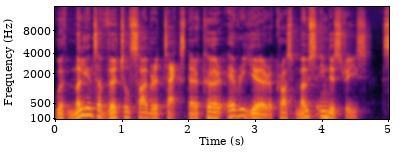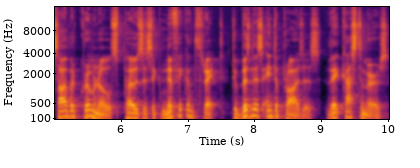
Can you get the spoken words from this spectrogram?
With millions of virtual cyber attacks that occur every year across most industries, cyber criminals pose a significant threat to business enterprises, their customers,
